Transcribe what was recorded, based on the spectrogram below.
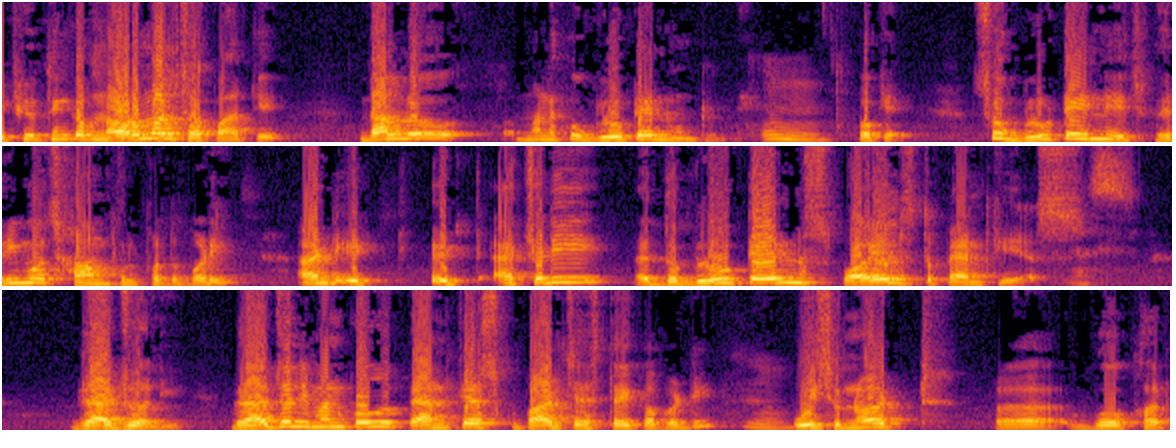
if you think of normal chapati దానిలో మనకు గ్లూటెన్ ఉంటుంది. Okay so gluten is very much harmful for the body and it it actually the gluten spoils the pancreas Yes. Gradually gradually మనకు ప్యాన్కేస్కు పాడు చేస్తాయి కాబట్టి we should not go for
